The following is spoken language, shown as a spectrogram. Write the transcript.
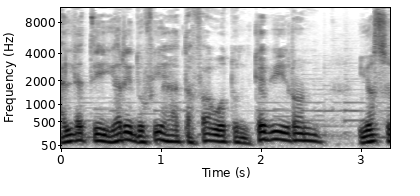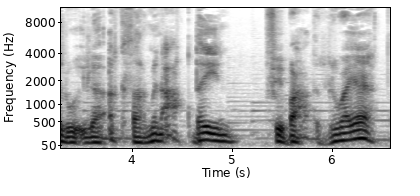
التي يرد فيها تفاوت كبير يصل إلى أكثر من عقدين في بعض الروايات.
